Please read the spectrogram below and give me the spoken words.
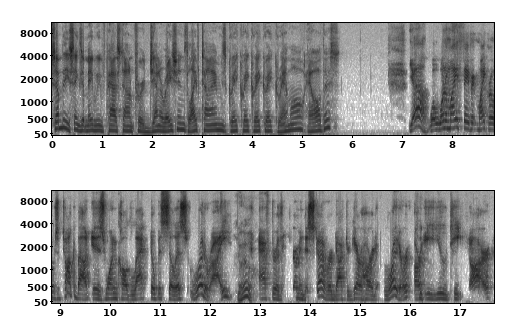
some of these things that maybe we've passed down for generations, lifetimes, great, great, great, great grandma, all this? Yeah. Well, one of my favorite microbes to talk about is one called Lactobacillus reuteri, Ooh. after the German discoverer, Dr. Gerhard Reuter, R E U T E R.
